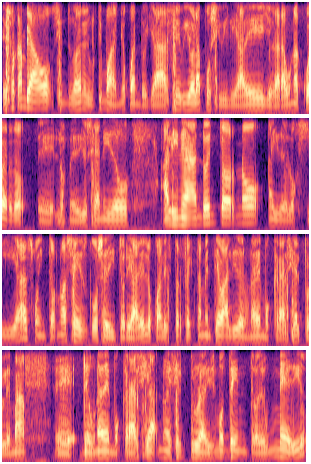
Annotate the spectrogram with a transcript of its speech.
Eso ha cambiado sin duda en el último año, cuando ya se vio la posibilidad de llegar a un acuerdo, eh, los medios se han ido alineando en torno a ideologías o en torno a sesgos editoriales, lo cual es perfectamente válido en una democracia. El problema eh, de una democracia no es el pluralismo dentro de un medio,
